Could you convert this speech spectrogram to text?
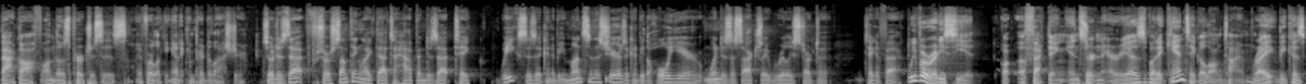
back off on those purchases if we're looking at it compared to last year. So, does that for something like that to happen? Does that take weeks? Is it going to be months in this year? Is it going to be the whole year? When does this actually really start to take effect? We've already see it affecting in certain areas, but it can take a long time, right? Because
